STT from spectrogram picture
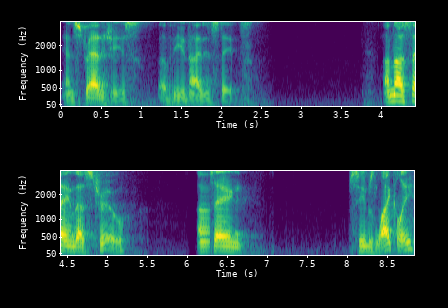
and strategies of the United States? I'm not saying that's true. I'm saying seems likely.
